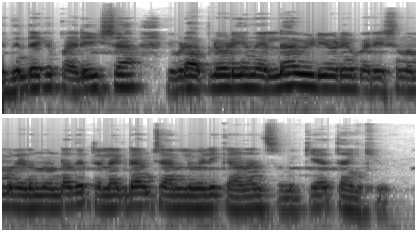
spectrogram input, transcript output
ഇതിന്റെയൊക്കെ പരീക്ഷ ഇവിടെ അപ്ലോഡ് ചെയ്യുന്ന എല്ലാ വീഡിയോയുടെയും പരീക്ഷ നമ്മൾ ഇടുന്നുണ്ട്. അത് ടെലഗ്രാം ചാനൽ വഴി കാണാൻ ശ്രമിക്കുക. താങ്ക്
